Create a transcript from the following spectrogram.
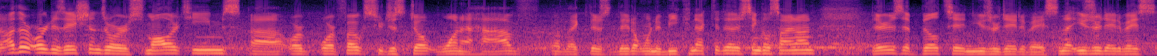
other organizations or smaller teams uh, or, or folks who just don't want to have like there's they don't want to be connected to a single sign-on, there is a built-in user database, and that user database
